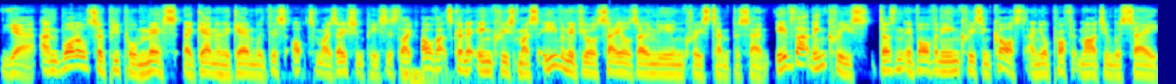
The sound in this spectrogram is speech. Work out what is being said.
Yeah, and what also people miss again and again with this optimization piece is like, oh, that's going to increase my even if your sales only increase ten percent. If that increase doesn't involve any increase in cost, and your profit margin was say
